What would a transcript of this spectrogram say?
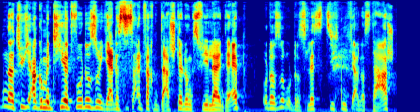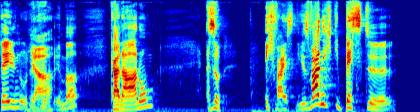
natürlich argumentiert wurde, so, ja, das ist einfach ein Darstellungsfehler in der App oder so, oder das lässt sich nicht anders darstellen oder Ja. wie auch immer. Keine Ahnung. Also, ich weiß nicht, es war nicht die beste,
